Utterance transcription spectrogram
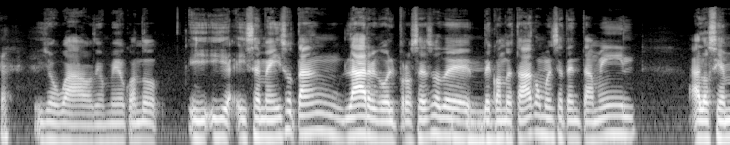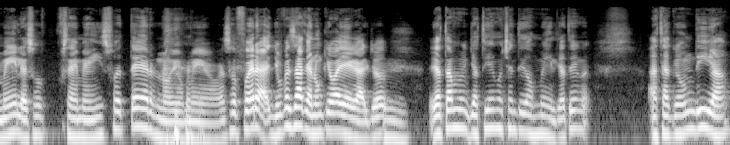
y yo, wow, Dios mío, cuando... Y, y, se me hizo tan largo el proceso de, de cuando estaba como en 70 mil a los 100 mil, eso se me hizo eterno, Dios mío. Eso fuera, yo pensaba que nunca iba a llegar. Yo mm. ya, estamos, ya estoy en 82 mil, ya tengo Hasta que un día,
